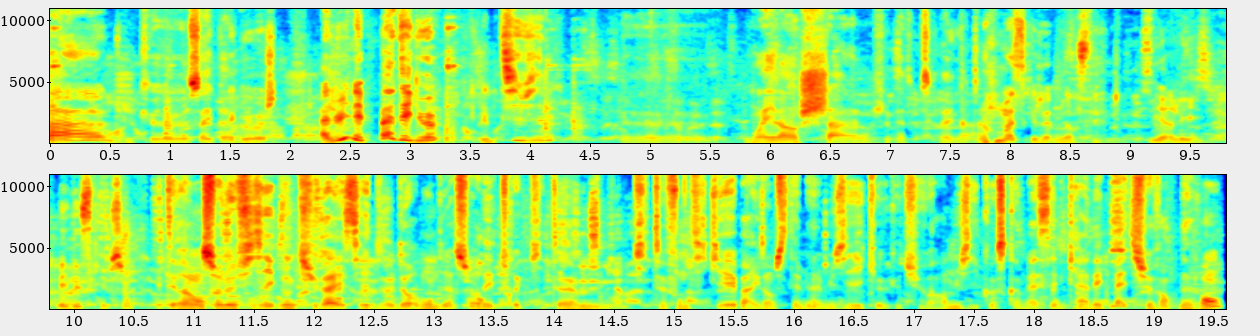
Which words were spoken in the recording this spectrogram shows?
pas, donc euh, swipe à gauche. Ah lui, il est pas dégueu, le petit ville. Euh, moi, il a un chat, alors je sais pas trop ce qu'il dire. Alors moi, ce que j'aime bien, c'est lire les, descriptions. Et t'es vraiment sur le physique, donc tu vas essayer de, rebondir sur des trucs qui te, qui te font tiquer. Par exemple, si t'aimes la musique, euh, que tu vois un musicos comme là, c'est le cas avec Mathieu, 29 ans.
